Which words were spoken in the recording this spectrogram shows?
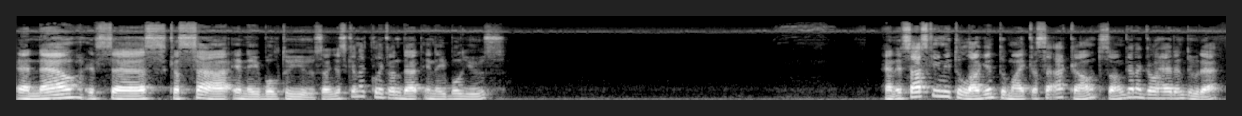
And now it says Kasa enable to use. So I'm just going to click on that enable use. And it's asking me to log into my Kasa account. So I'm going to go ahead and do that.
